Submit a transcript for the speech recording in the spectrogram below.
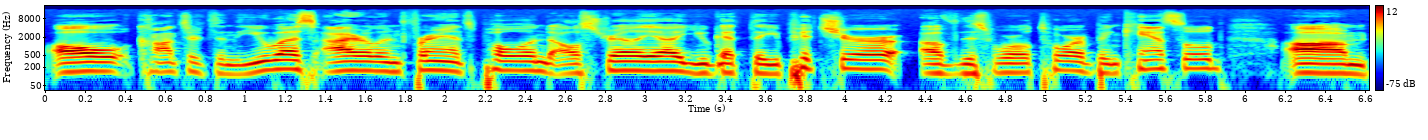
all concerts in the U.S., Ireland, France, Poland, Australia. You get the picture of this world tour have been canceled. Um,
